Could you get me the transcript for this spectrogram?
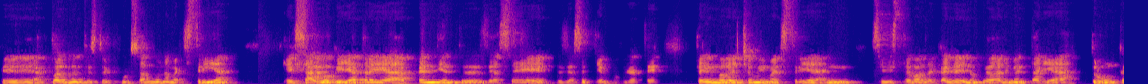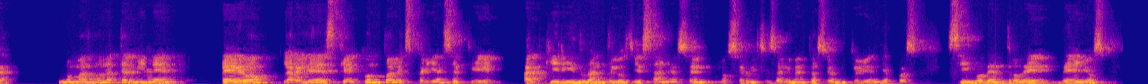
eh, actualmente estoy cursando una maestría, que es algo que ya traía pendiente desde hace, desde hace tiempo, fíjate. Tengo de hecho mi maestría en sistemas de calidad y inocuidad alimentaria trunca, nomás no la terminé, pero la realidad es que con toda la experiencia que adquirí durante los 10 años en los servicios de alimentación, que hoy en día pues sigo dentro de, de ellos,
